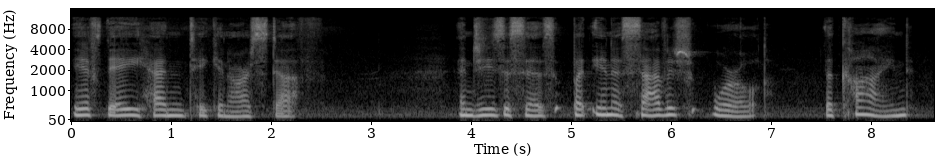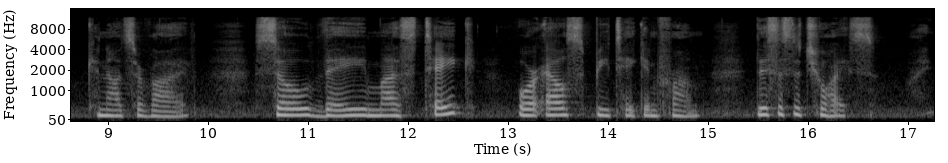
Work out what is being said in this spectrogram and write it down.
if they hadn't taken our stuff. And Jesus says, But in a savage world, the kind cannot survive. So they must take or else be taken from. This is the choice, right?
